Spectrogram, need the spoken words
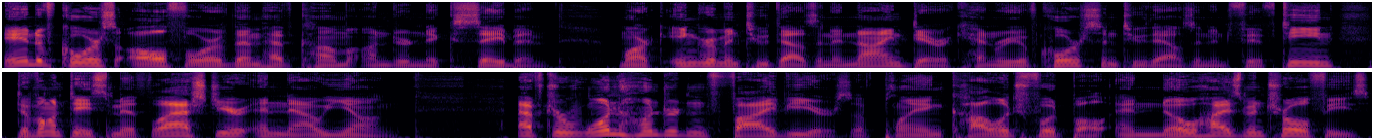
And of course, all four of them have come under Nick Saban. Mark Ingram in 2009, Derrick Henry, of course, in 2015, DeVonta Smith last year, and now Young. After 105 years of playing college football and no Heisman trophies,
